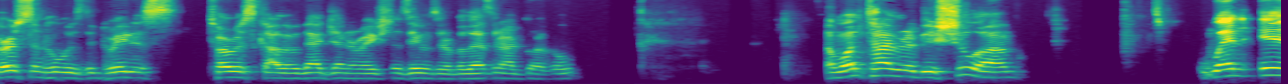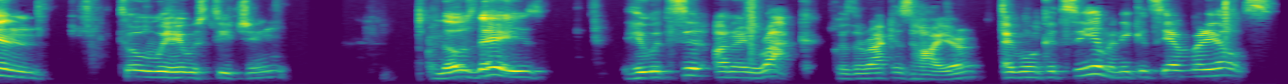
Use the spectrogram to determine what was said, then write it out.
person who was the greatest Torah scholar of that generation. His name was Rabbi Lezer HaGadol. And one time Rabbi Yehoshua went in to where he was teaching. In those days, he would sit on a rock because the rock is higher. Everyone could see him and he could see everybody else.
